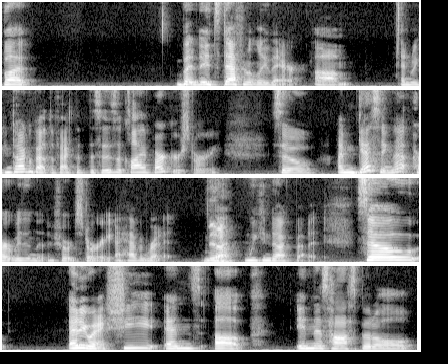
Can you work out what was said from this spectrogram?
but but it's definitely there. Um, and we can talk about the fact that this is a Clive Barker story. So I'm guessing that part was in the short story. I haven't read it. Yeah. we can talk about it. So anyway, she ends up in this hospital,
